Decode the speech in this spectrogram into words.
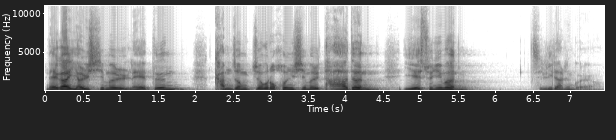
내가 열심을 내든 감정적으로 혼심을 다하든 예수님은 진리라는 거예요.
